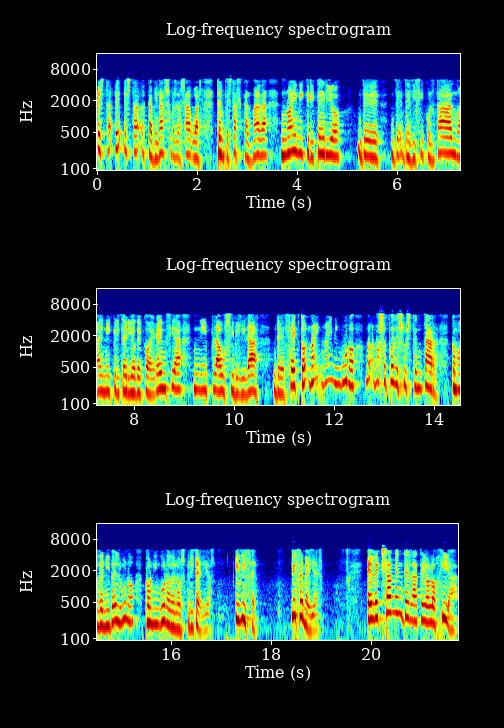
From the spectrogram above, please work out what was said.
esta, caminar sobre las aguas, tempestad calmada, no hay ni criterio de, dificultad, no hay ni criterio de coherencia, ni plausibilidad de efecto, no hay, no hay ninguno, no, no se puede sustentar como de nivel 1 con ninguno de los criterios. Y dice, dice Meyer, el examen de la teología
